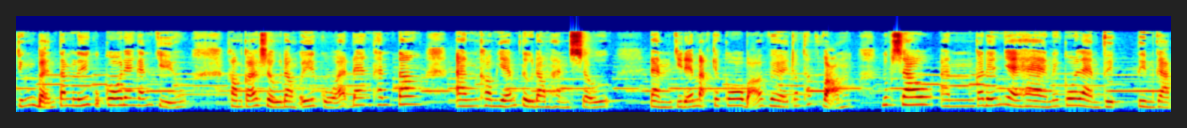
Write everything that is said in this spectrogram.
chứng bệnh tâm lý của cô đang gánh chịu. Không có sự đồng ý của Đan Thanh Tân, anh không dám tự đồng hành sự. Đành chỉ để mặc cho cô bỏ về trong thất vọng. Lúc sau, anh có đến nhà hàng nơi cô làm việc tìm gặp,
